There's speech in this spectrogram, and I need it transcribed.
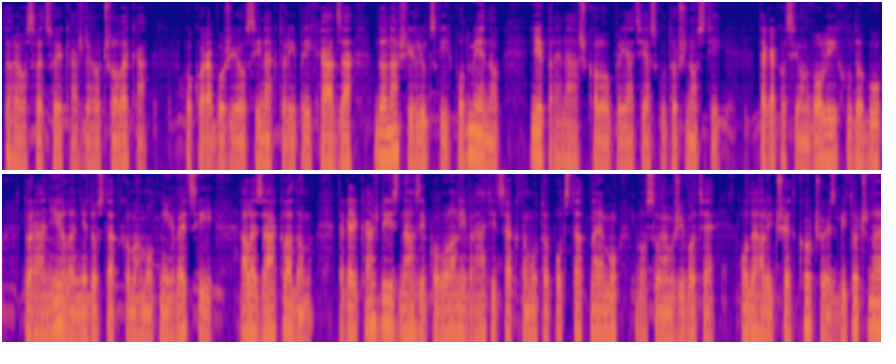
ktoré osvecuje každého človeka. Pokora Božieho Syna, ktorý prichádza do našich ľudských podmienok, je pre nás školou prijatia skutočnosti tak ako si on volí chudobu, ktorá nie je len nedostatkom hmotných vecí, ale základom, tak aj každý z nás je povolaný vrátiť sa k tomuto podstatnému vo svojom živote, odhaliť všetko, čo je zbytočné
